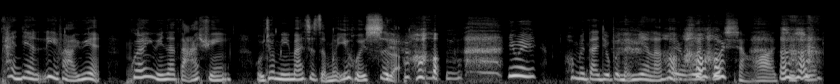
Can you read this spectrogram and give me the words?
看见立法院官员的答询，我就明白是怎么一回事了哈。因为后面大家就不能念了哈。我我想啊，其实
